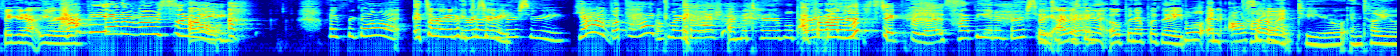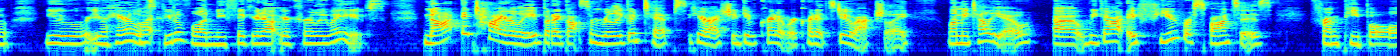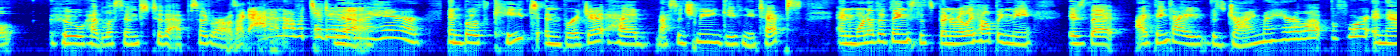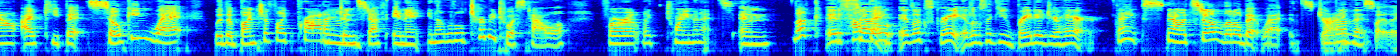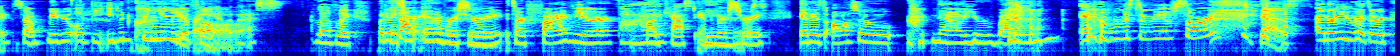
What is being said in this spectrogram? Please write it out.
Figured out your Happy anniversary! Oh, I forgot. It's our It's anniversary. our anniversary. Yeah, what the heck? Oh my gosh, I'm a terrible person. I put on lipstick for this. Happy anniversary. That's I was going to open up with a Well, and also, compliment to you and tell you you your hair looks What? beautiful and you figured out your curly waves. not entirely, but I got some really good tips. Here, I should give credit where credit's due, actually. Let me tell you, uh, we got a few responses from people who had listened to the episode where I was like, I don't know what to do Yeah. with my hair. And both Kate and Bridget had messaged me and gave me tips. And one of the things that's been really helping me is that I think I was drying my hair a lot before, and now I keep it soaking wet with a bunch of like product Mm. and stuff in it in a little Turbie Twist towel for like 20 minutes. And look, it's, It's, helping. so it looks great. It looks like you braided your hair. Thanks. Now it's still a little bit wet. It's drying it. slightly. So maybe it will be even curlier by the end of this. Lovely. But it's, It's our, our anniversary. anniversary. It's our five year Five podcast anniversary. years. It is also now your wedding anniversary of sorts. Yes. I know you guys are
